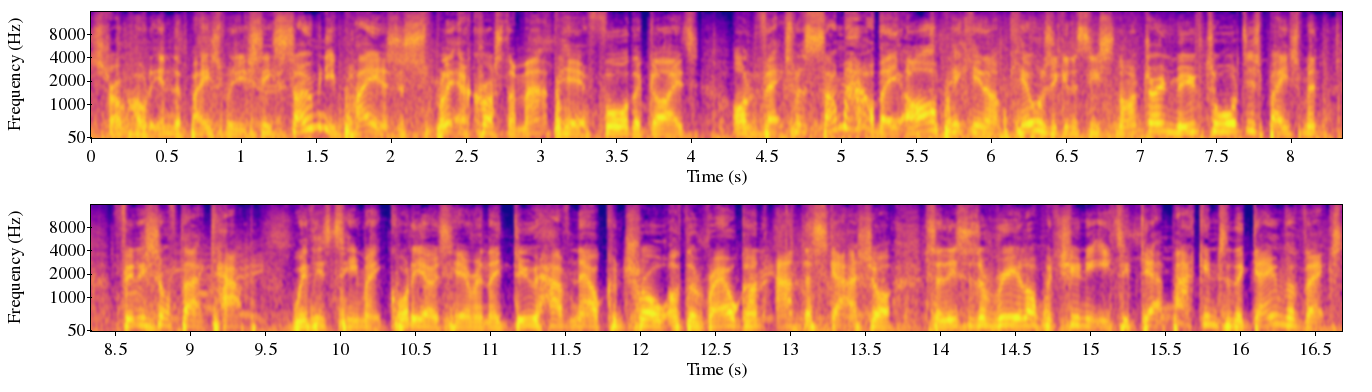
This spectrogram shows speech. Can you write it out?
Stronghold in the basement. You see so many players just split across the map here for the guys on Vex, but somehow they are picking up kills. You're going to see Snipe Drone move towards his basement, finish off that cap with his teammate Quadios here, and they do have now control of the railgun and the scatter shot. So this is a real opportunity to get back into the game for Vex.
